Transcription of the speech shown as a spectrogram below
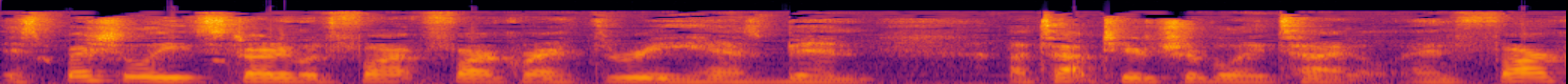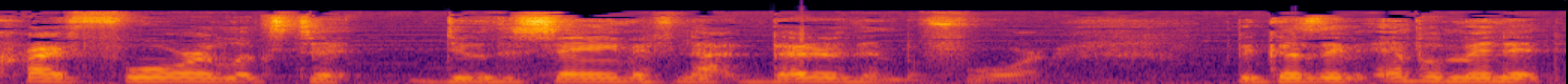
especially starting with Far, Far Cry 3, has been a top tier AAA title. And Far Cry 4 looks to do the same, if not better than before, because they've implemented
